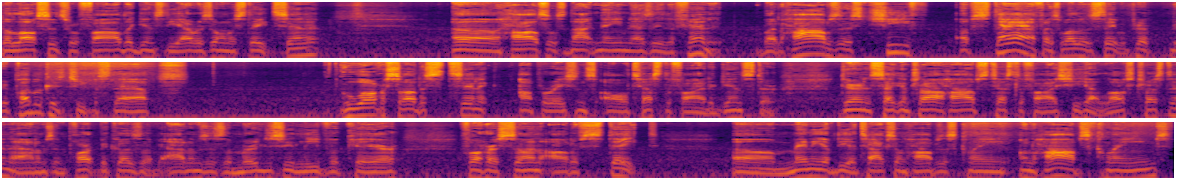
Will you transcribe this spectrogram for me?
The lawsuits were filed against the Arizona State Senate. Uh, Hobbs was not named as a defendant, but Hobbs, chief of staff, as well as the state Republican's chief of staff, who oversaw the Senate operations all testified against her. During the second trial, Hobbs testified she had lost trust in Adams in part because of Adams's emergency leave of care for her son out of state. Um, many of the attacks on Hobbs' claim on Hobbs claims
